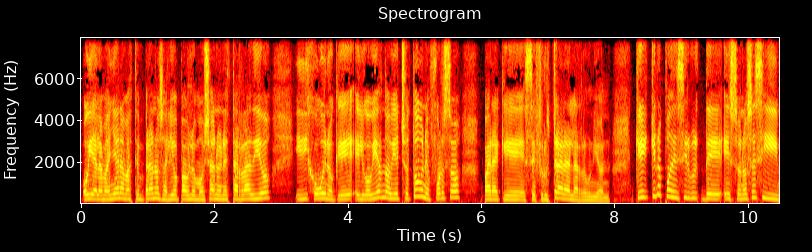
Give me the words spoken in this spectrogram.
Hoy a la mañana, más temprano, salió Pablo Moyano en esta radio y dijo, bueno, que el gobierno había hecho todo un esfuerzo para que se frustrara la reunión. ¿Qué, qué nos puedes decir de eso? No sé si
